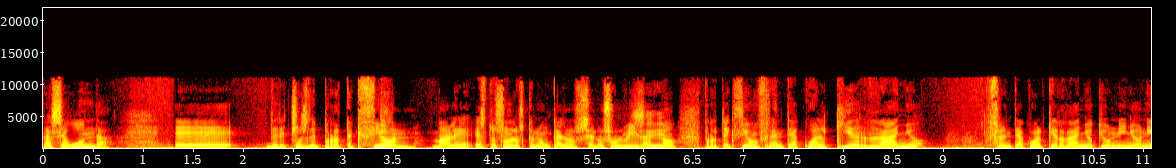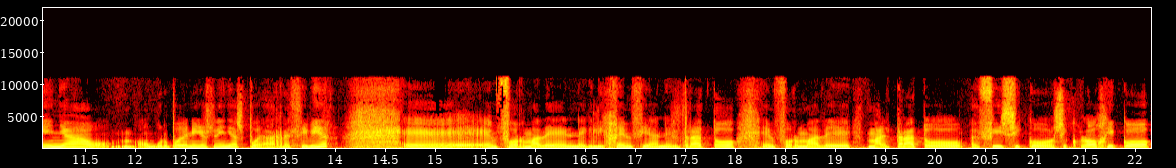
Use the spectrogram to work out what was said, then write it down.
La segunda, eh, derechos de protección, ¿vale? Estos son los que nunca se nos olvidan, ¿no? Protección frente a cualquier daño frente a cualquier daño que un niño o niña o, un grupo de niños y niñas pueda recibir eh, en forma de negligencia en el trato, en forma de maltrato físico, psicológico,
